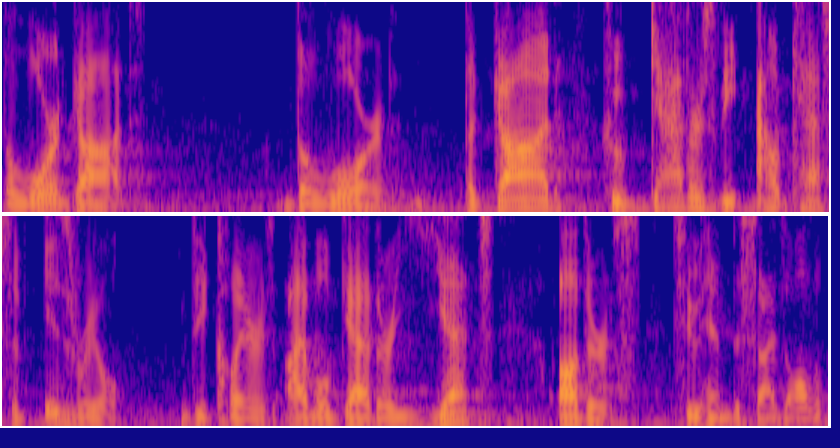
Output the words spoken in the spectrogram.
The Lord God, the Lord, the God who gathers the outcasts of Israel, declares, I will gather yet others to him besides all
